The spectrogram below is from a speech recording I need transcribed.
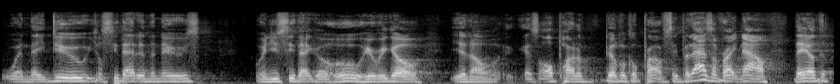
when they do. You'll see that in the news. When you see that, go, oh, here we go. You know, it's all part of biblical prophecy. But as of right now, they are the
